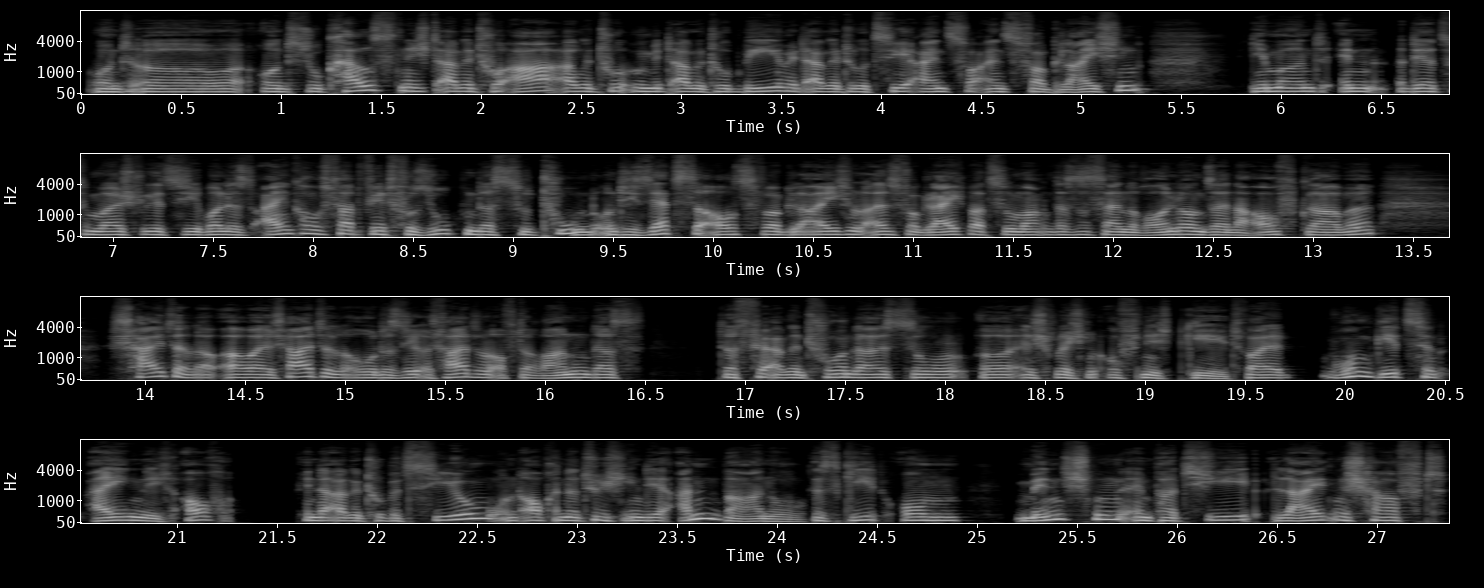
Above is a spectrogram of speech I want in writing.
Und, äh, und du kannst nicht Agentur A Agentur, mit Agentur B, mit Agentur C eins zu eins vergleichen, jemand, in, der zum Beispiel jetzt die Rolle des Einkaufs hat, wird versuchen, das zu tun und die Sätze auszuvergleichen und alles vergleichbar zu machen. Das ist seine Rolle und seine Aufgabe. Scheitert, aber er scheitert oder sie scheitern oft daran, dass das für Agenturleistungen äh, entsprechend oft nicht geht. Weil worum geht's denn eigentlich? Auch in der Agenturbeziehung und auch natürlich in der Anbahnung. Es geht um Menschen, Empathie, Leidenschaft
